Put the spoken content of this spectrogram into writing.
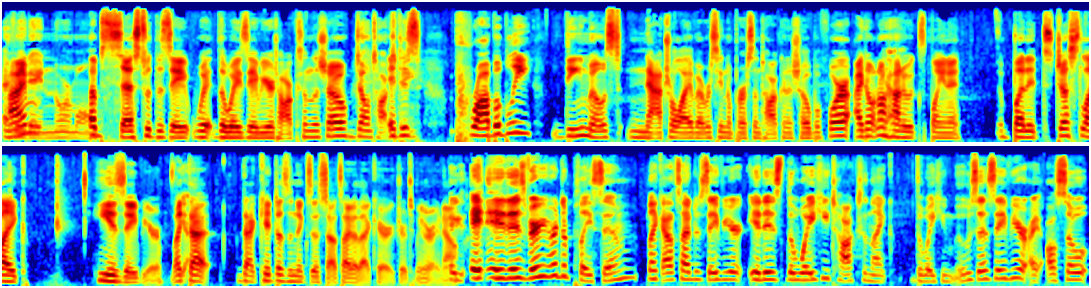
everyday normal. Obsessed with the Z- with the way Xavier talks in the show. Don't talk to It me. probably the most natural I've ever seen a person talk in a show before. I don't know how to explain it, but it's just like he is Xavier. Like Yeah. that that kid doesn't exist outside of that character to me right now. It, it is very hard to place him like outside of Xavier. It is the way he talks and like the way he moves as Xavier. I also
